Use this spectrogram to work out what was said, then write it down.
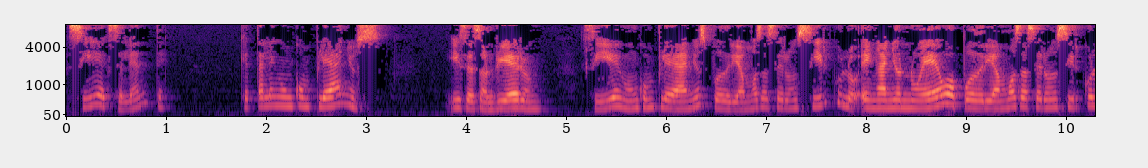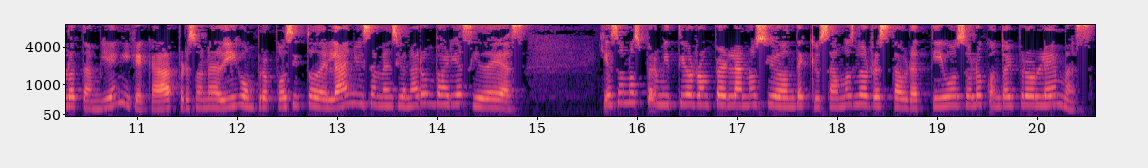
sí, excelente. ¿Qué tal en un cumpleaños? Y se sonrieron. Sí, en un cumpleaños podríamos hacer un círculo, en año nuevo podríamos hacer un círculo también y que cada persona diga un propósito del año y se mencionaron varias ideas. Y eso nos permitió romper la noción de que usamos los restaurativos solo cuando hay problemas.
